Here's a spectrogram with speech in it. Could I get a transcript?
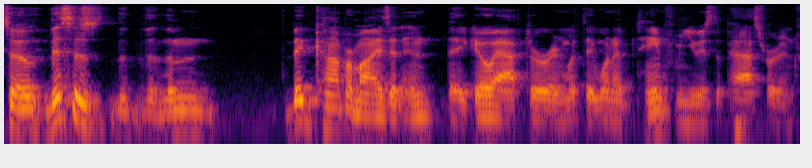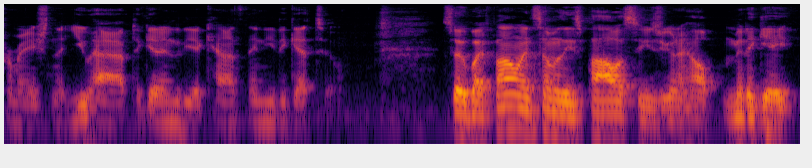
So this is the, the, the big compromise that they go after and what they want to obtain from you is the password information that you have to get into the accounts they need to get to. So by following some of these policies, you're going to help mitigate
